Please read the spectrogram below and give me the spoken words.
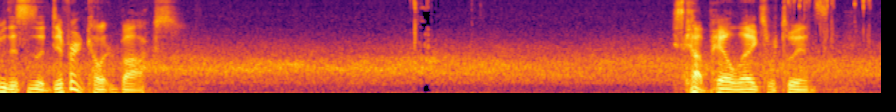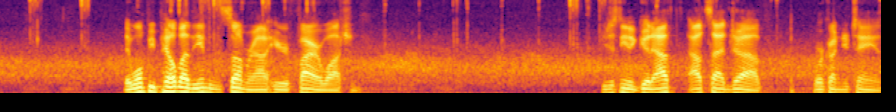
Ooh, this is a different colored box. He's got pale legs. We're twins. They won't be pale by the end of the summer out here fire watching. You just need a good out, outside job. Work on your tan.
